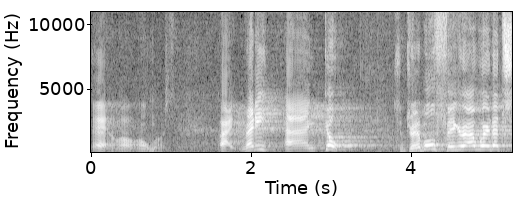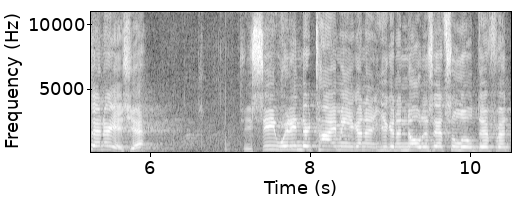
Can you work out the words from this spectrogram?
Yeah, well, almost. All right, ready? And go. So dribble, figure out where that center is, yeah? So you see within their timing, you're gonna, you're gonna notice that's a little different.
